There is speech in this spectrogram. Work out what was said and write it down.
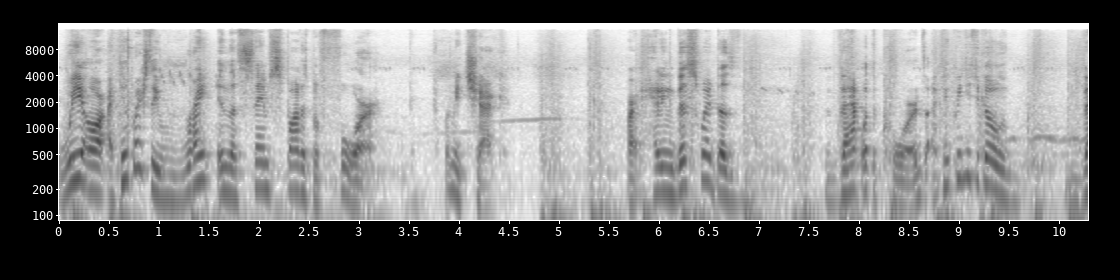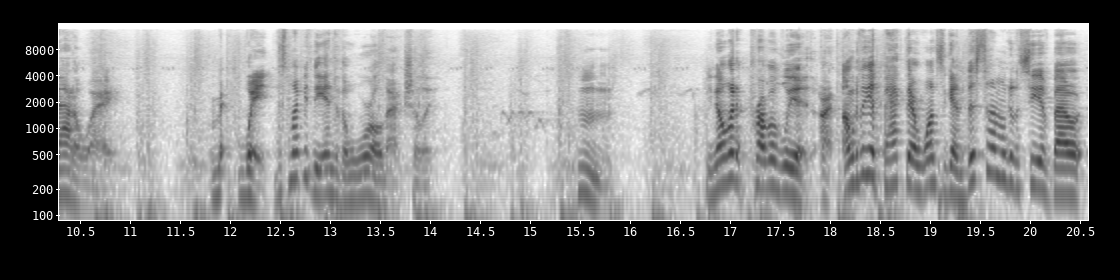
we are, I think we're actually right in the same spot as before. Let me check. Alright, heading this way does that with the cords. I think we need to go that away. Wait, this might be the end of the world, actually. Hmm. You know what? It probably is. Alright, I'm gonna get back there once again. This time I'm gonna see about,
